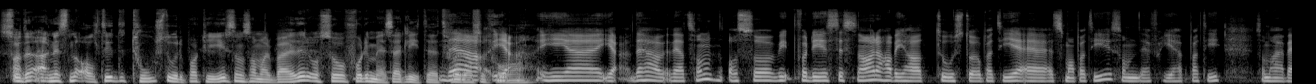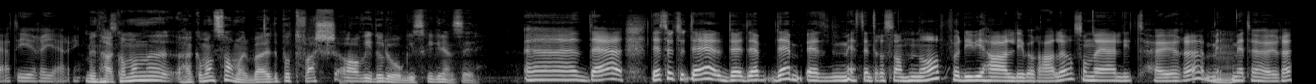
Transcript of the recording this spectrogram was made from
Så det er nesten alltid to store partier som samarbeider? og så får de med seg et lite et for å få ja, i, eh, ja, det har vært sånn. Også vi, for de siste årene har vi hatt to store partier, et småparti som Det frie parti, som har vært i regjering. Men her kan man, her kan man samarbeide på tvers av ideologiske grenser? Eh, det, det, det, det, er mest interessant nå, fordi vi har liberaler som er litt høyere, mm. med til høyre.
